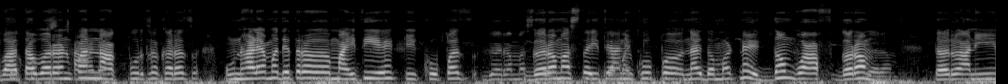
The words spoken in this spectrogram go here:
वातावरण पण. नागपूरचं खरंच उन्हाळ्यामध्ये तर माहिती आहे की खूपच गरम. गरम असतं इथे आणि. खूप नाही दमट नाही एकदम वाफ गरम. तर आणि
